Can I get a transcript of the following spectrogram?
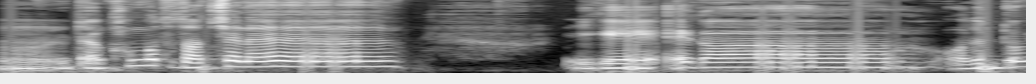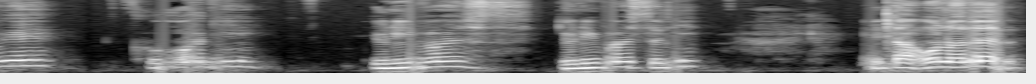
음 일단 컨버터 자체는 이게 애가 어느 쪽에 그거니? 유니버스 유니버스니? 일단 오늘은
